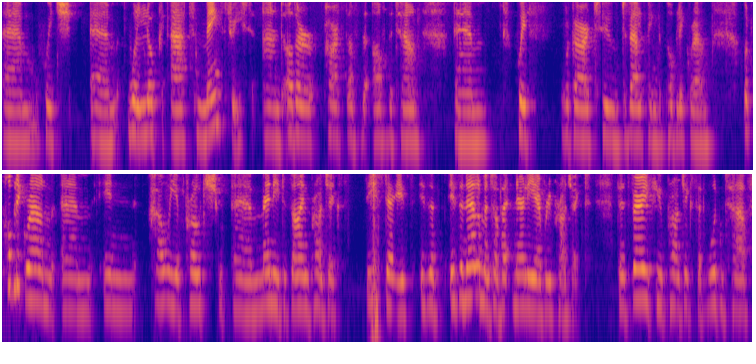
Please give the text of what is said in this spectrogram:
um, which um, will look at Main Street and other parts of the of the town, um, with regard to developing the public realm. But public realm um, in how we approach um, many design projects these days is a is an element of nearly every project. There's very few projects that wouldn't have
